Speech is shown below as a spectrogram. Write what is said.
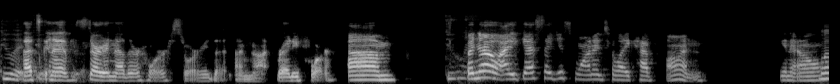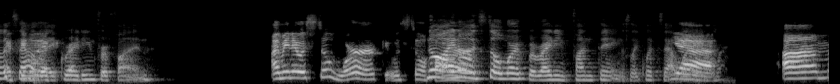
Do it. That's do gonna it, it, start another horror story that I'm not ready for. Um, do but no, I guess I just wanted to like have fun. You know, I What's feel that like, like? Writing for fun? I mean, it was still work. It was still No, I know it's still work, but writing fun things like what's that Yeah. like? Um,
